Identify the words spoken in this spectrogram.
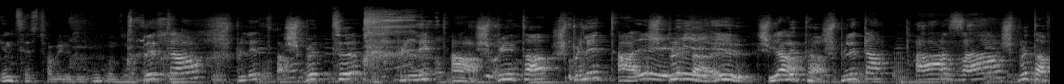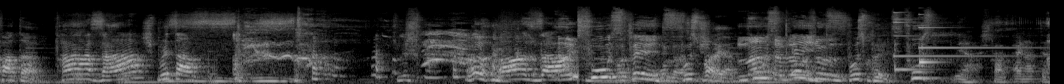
Inzestfamilie, du Hurensohn. Splitter. Splitter. Spitte. Splitter. Splitter. Splitter. Splitter, Ja. Splitter. Splitter. Pasa. Splittervater. Pasa. Splitter. Pasa. Fußpilz. Fußball. Schon. Fußpilz. Fuß. Ja, stark. Einer hat das.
